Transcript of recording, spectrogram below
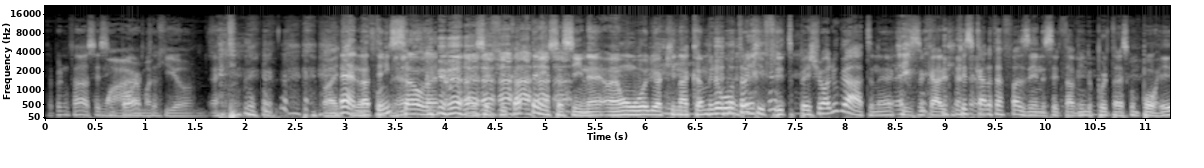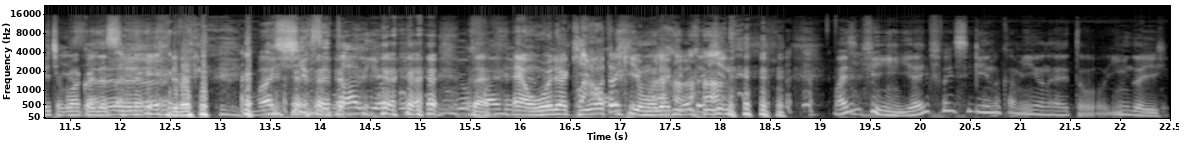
Até perguntar, ah, você se Uma importa? arma aqui, ó. Vai É, na tensão, né? Aí você fica tenso, assim, né? É um olho aqui na câmera e o outro aqui, frito peixe, olha o gato, né? Que esse cara, o que, que esse cara tá fazendo? Se ele tá vindo por trás com um porrete, alguma coisa assim, né? Vai- Imagina, você tá ali, ó. É, um olho aqui e outro aqui, um olho aqui e outro aqui, né? Mas enfim, e aí foi seguindo o caminho, né? Tô indo aí.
